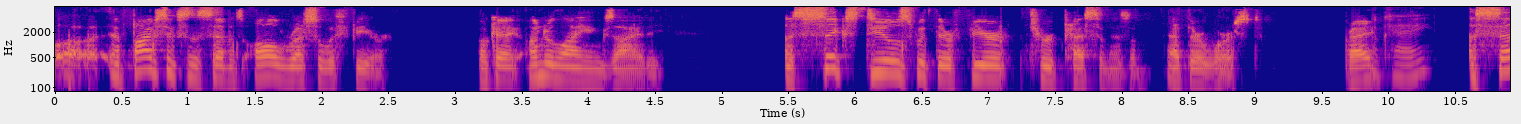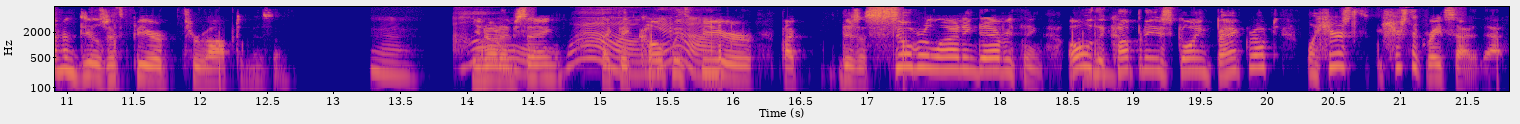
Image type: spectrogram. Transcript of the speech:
uh, five, sixes, and sevens all wrestle with fear. Okay, underlying anxiety. A six deals with their fear through pessimism at their worst, right? Okay. A seven deals with fear through optimism. Mm. You know what I'm Oh, saying? Wow. like they cope with fear by there's a silver lining to everything. Oh, the Mhm. company is going bankrupt. Well, here's here's the great side of that.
